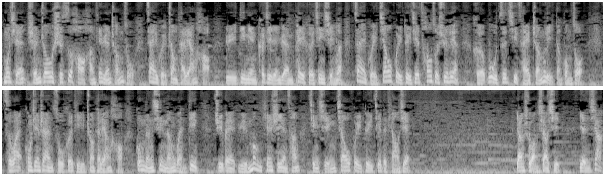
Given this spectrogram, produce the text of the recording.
目前，神舟十四号航天员乘组在轨状态良好，与地面科技人员配合进行了在轨交会对接操作训练和物资器材整理等工作。此外，空间站组合体状态良好，功能性能稳定，具备与梦天实验舱进行交会对接的条件。央视网消息。眼下，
